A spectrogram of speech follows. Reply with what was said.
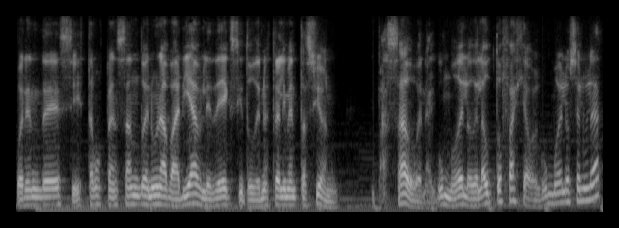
Por ende, si estamos pensando en una variable de éxito de nuestra alimentación basado en algún modelo de la autofagia o algún modelo celular,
